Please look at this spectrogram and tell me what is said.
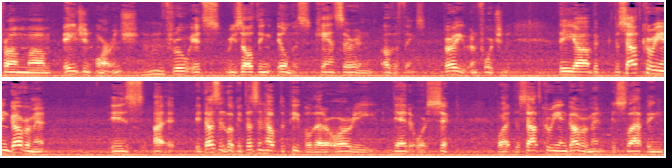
from um, Agent Orange Mm. through its resulting illness, cancer, and other things. Very unfortunate. The uh, the, the South Korean government is uh, it doesn't look it doesn't help the people that are already dead or sick, but the South Korean government is slapping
